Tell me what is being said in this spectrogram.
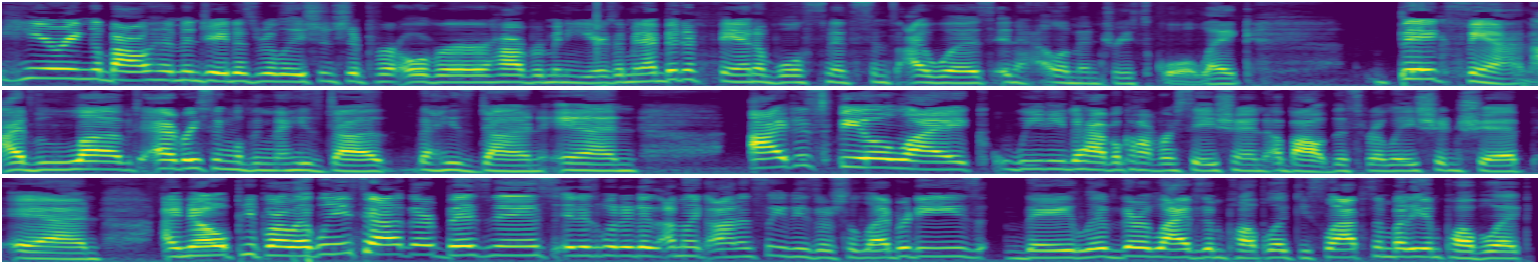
hearing about him and Jada's relationship for over however many years. I mean, I've been a fan of Will Smith since I was in elementary school. Like big fan. I've loved every single thing that he's done that he's done and I just feel like we need to have a conversation about this relationship. And I know people are like, when you stay out of their business, it is what it is. I'm like, honestly, these are celebrities. They live their lives in public. You slap somebody in public,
